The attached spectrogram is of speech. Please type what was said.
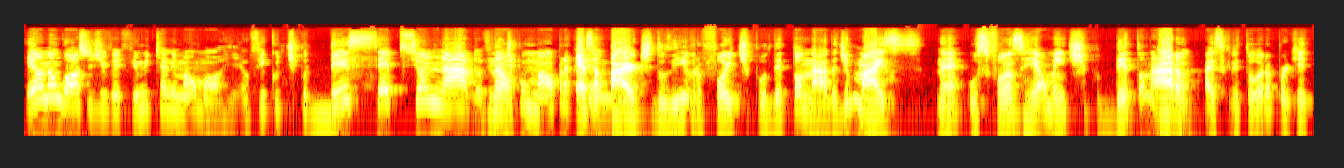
Eu não gosto de ver filme que animal morre. Eu fico, tipo, decepcionado. Eu fico, Não, tipo, mal pra caramba. Essa parte do livro foi, tipo, detonada demais, né? Os fãs realmente, tipo, detonaram a escritora, porque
